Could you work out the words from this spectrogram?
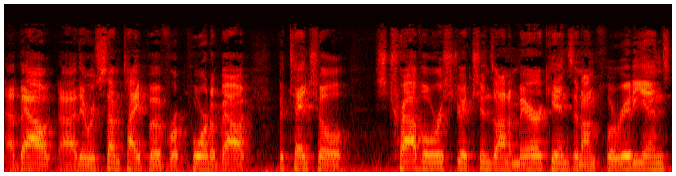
about, uh, there was some type of report about potential travel restrictions on Americans and on Floridians.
